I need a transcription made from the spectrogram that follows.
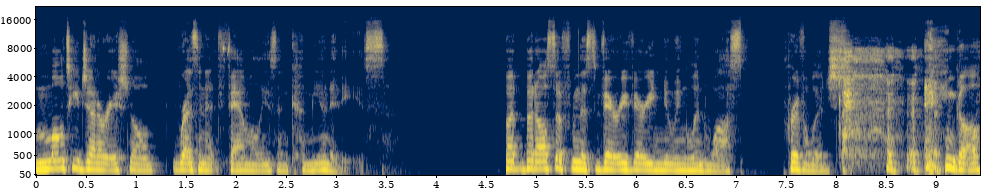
multi-generational resonant families and communities but but also from this very very New England wasp privilege angle.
